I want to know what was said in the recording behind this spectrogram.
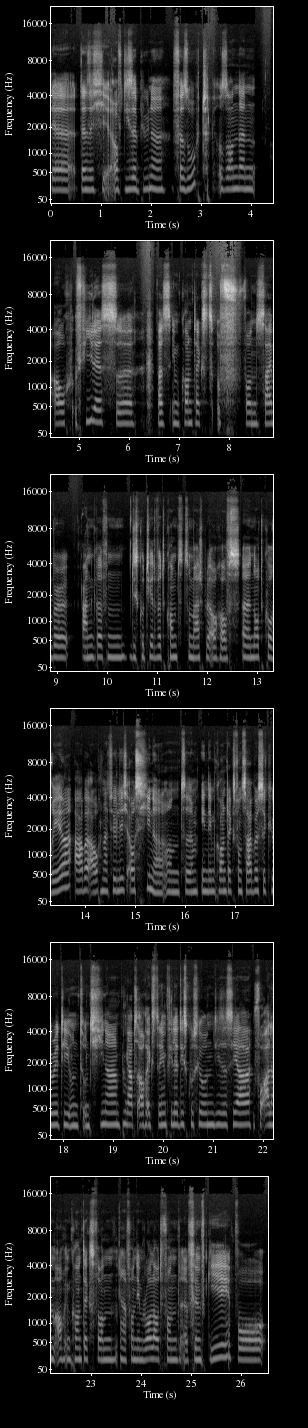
der, der sich auf dieser Bühne versucht, sondern auch vieles, äh, was im Kontext von Cyber Angriffen diskutiert wird, kommt zum Beispiel auch aus äh, Nordkorea, aber auch natürlich aus China. Und äh, in dem Kontext von Cybersecurity und, und China gab es auch extrem viele Diskussionen dieses Jahr, vor allem auch im Kontext von, äh, von dem Rollout von 5G, äh, wo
